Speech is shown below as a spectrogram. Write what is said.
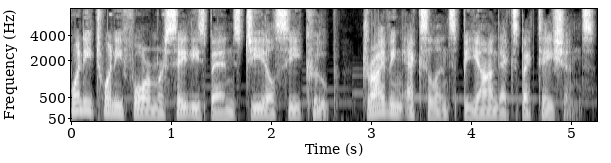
2024 Mercedes-Benz GLC Coupe, driving excellence beyond expectations.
